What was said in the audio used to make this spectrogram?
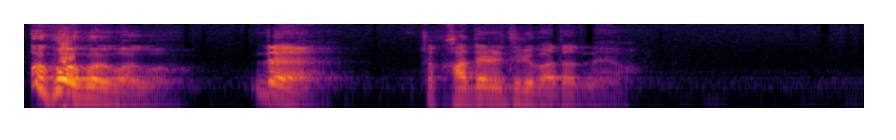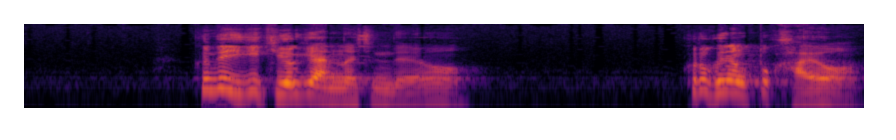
어이구 어이구 어이구 어이구 네, 저 가대를 들이받았네요. 근데 이게 기억이 안 나신대요. 그리고 그냥 또 가요.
